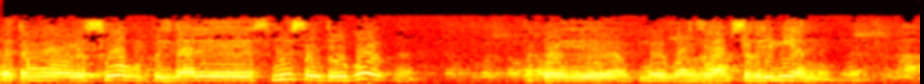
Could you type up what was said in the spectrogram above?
этому слову придали смысл другой, да? такой, мы его называем современный. Да?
